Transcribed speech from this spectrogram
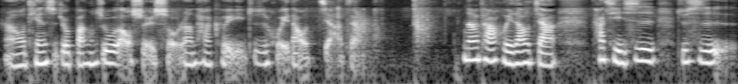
然后天使就帮助老水手，让他可以就是回到家这样。那他回到家，他其实就是。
